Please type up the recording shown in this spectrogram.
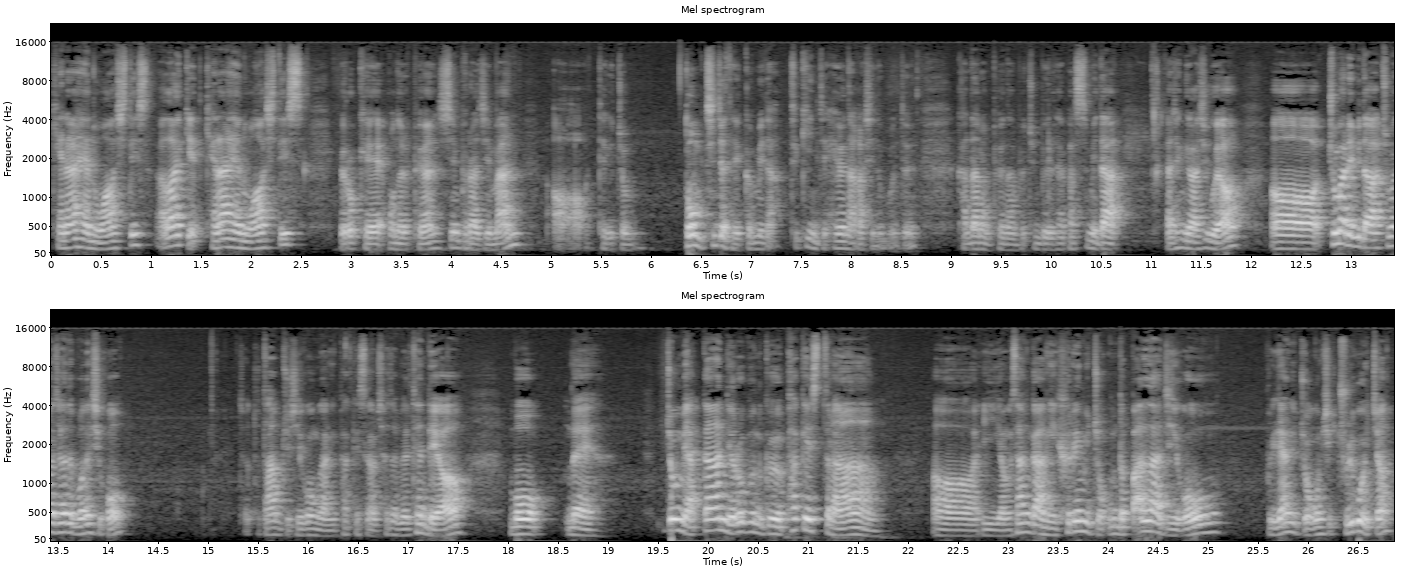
Can I hand wash this? I like it. Can I hand wash this? 이렇게 오늘 표현 심플하지만 어, 되게 좀 도움 진짜 될 겁니다. 특히 이제 해외 나가시는 분들 간단한 표현 한번 준비를 해봤습니다. 잘 챙겨가시고요. 어, 주말입니다. 주말 잘 보내시고 저도 다음 주 실공 강의 팟캐스트가 찾아뵐 텐데요. 뭐, 네. 좀 약간 여러분 그 팟캐스트랑 어, 이 영상 강의 흐름이 조금 더 빨라지고 분량이 조금씩 줄고 있죠.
